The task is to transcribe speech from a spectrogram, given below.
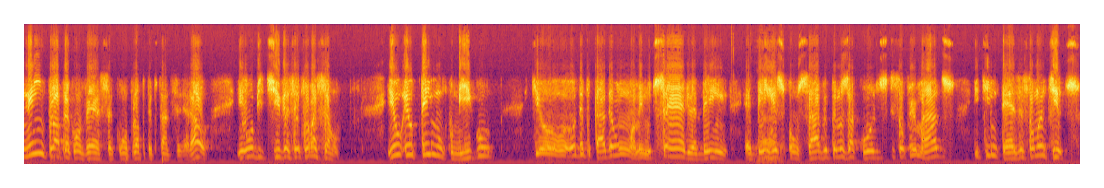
nem em própria conversa com o próprio deputado federal eu obtive essa informação. Eu, eu tenho comigo que o, o, deputado é um homem muito sério, é bem, é bem responsável pelos acordos que são firmados e que, em tese, são mantidos.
